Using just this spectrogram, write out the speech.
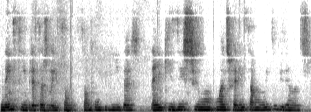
nem sempre essas leis são, são cumpridas né, e que existe um, uma diferença muito grande.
